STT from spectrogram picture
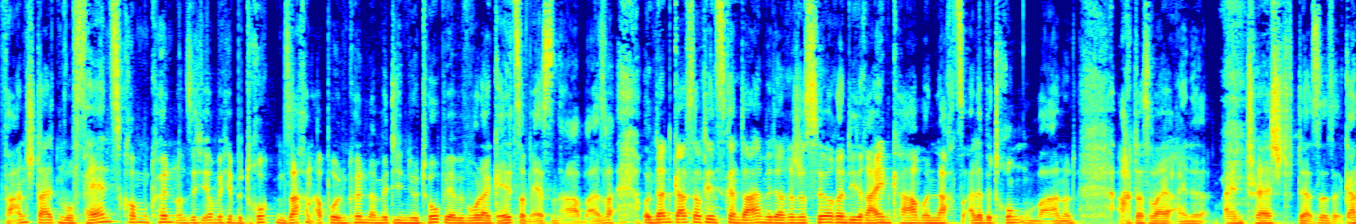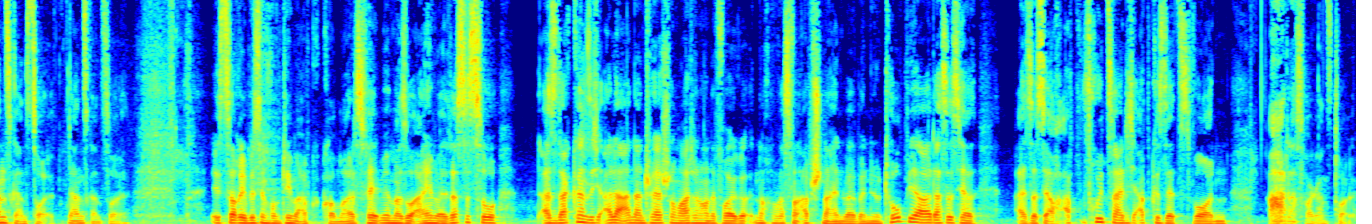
veranstalten, wo Fans kommen können und sich irgendwelche bedruckten Sachen abholen können, damit die Utopia-Bewohner Geld zum Essen haben. Also, und dann gab es auch den Skandal mit der Regisseurin, die reinkam und nachts alle betrunken waren. Und ach, das war ja eine, ein Trash. Das ist ganz, ganz toll. Ganz, ganz toll. Ist sorry, ein bisschen vom Thema abgekommen, aber das fällt mir immer so ein, weil das ist so, also da können sich alle anderen Trash-Formate noch eine Folge, noch was von abschneiden, weil bei Utopia, das ist ja also das ist ja auch ab, frühzeitig abgesetzt worden. Ah, das war ganz toll.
